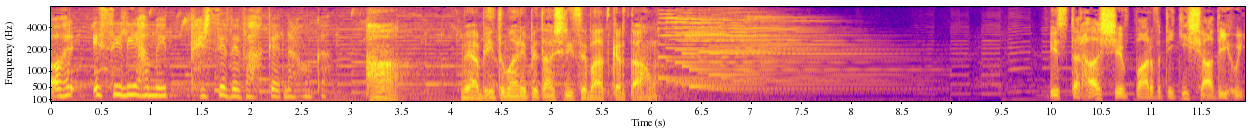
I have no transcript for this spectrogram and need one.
और इसीलिए हमें फिर से विवाह करना होगा। हाँ मैं अभी तुम्हारे पिताश्री से बात करता हूँ। इस तरह शिव पार्वती की शादी हुई।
